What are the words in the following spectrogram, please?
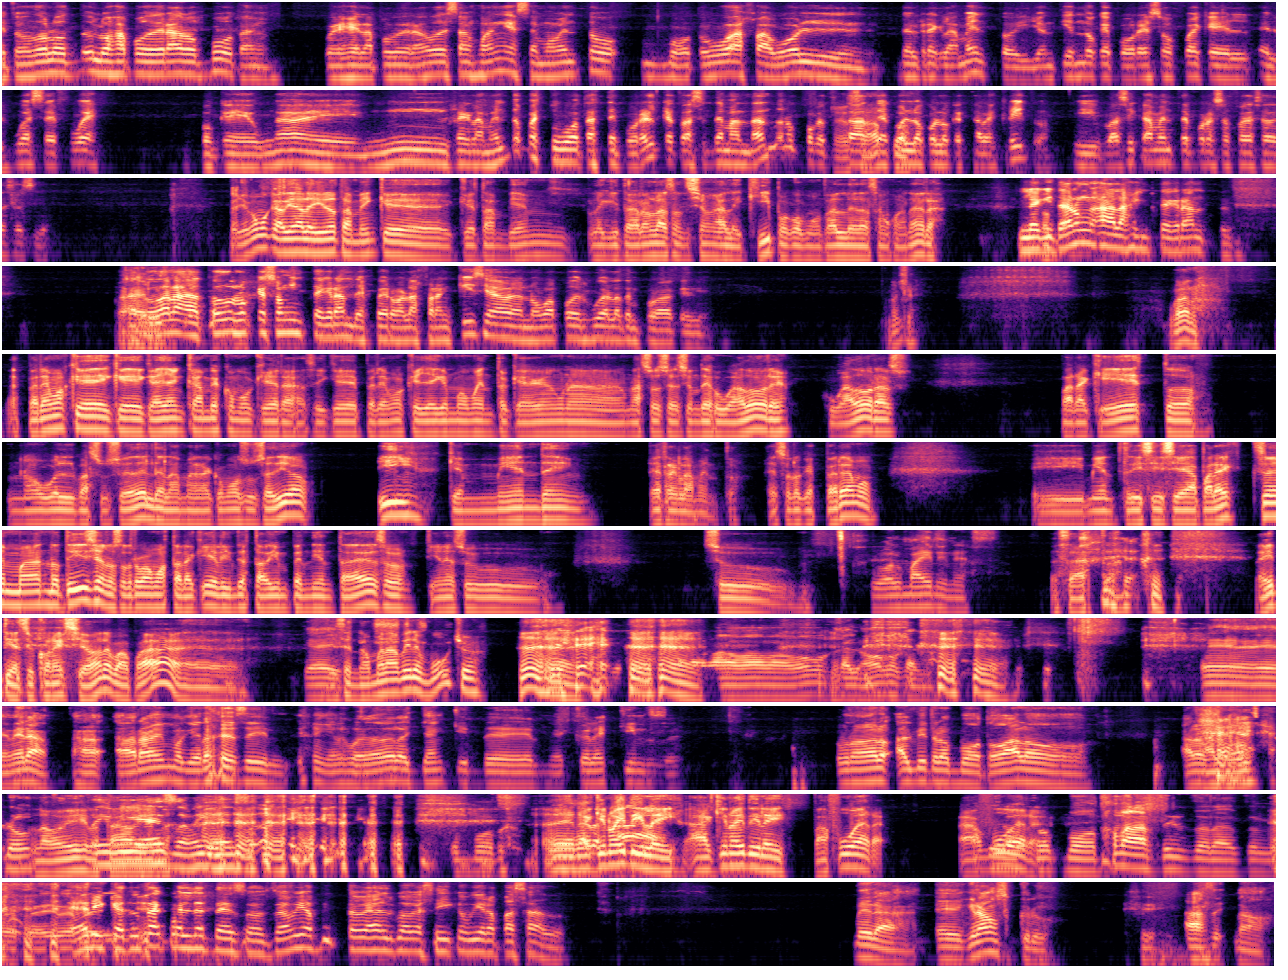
todos los apoderados votan, pues el apoderado de San Juan en ese momento votó a favor del reglamento y yo entiendo que por eso fue que el, el juez se fue, porque una, eh, un reglamento pues tú votaste por él, que tú haces demandándonos porque tú estabas de acuerdo con lo que estaba escrito y básicamente por eso fue esa decisión. Pero Yo como que había leído también que, que también le quitaron la sanción al equipo como tal de la Sanjuanera. Le quitaron a las integrantes, a, todas las- a todos los que son integrantes, pero a la franquicia no va a poder jugar la temporada que viene. Bueno, esperemos que, que, que hayan cambios como quiera. Así que esperemos que llegue el momento que hagan una, una asociación de jugadores, jugadoras, para que esto no vuelva a suceder de la manera como sucedió y que enmienden el reglamento. Eso es lo que esperemos. Y mientras y si se aparecen más noticias, nosotros vamos a estar aquí. El indio está bien pendiente a eso. Tiene su. Su. Su almightiness. Exacto. Ahí tiene sus conexiones, papá. Eh, Ok. Dice, no me la miren mucho. Va, va, va, vamos vamos con calma. Eh, mira, a- ahora mismo quiero decir, en el juego de los Yankees del miércoles 15, uno de los árbitros votó a los a Crew, Lo vi, lo Sí, vi viendo. eso, vi eso. aquí no hay delay, aquí no hay delay. Para afuera. Afuera. que tú te acuerdas de eso. ¿Tú habías visto algo así que hubiera pasado? Mira, eh, Grounds Crew. Así, no,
